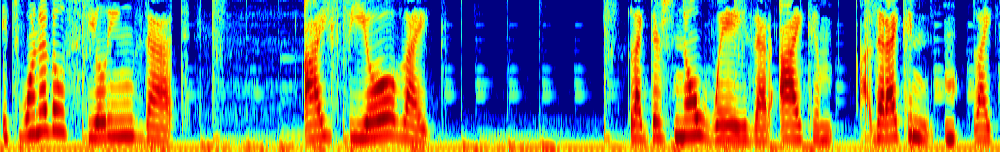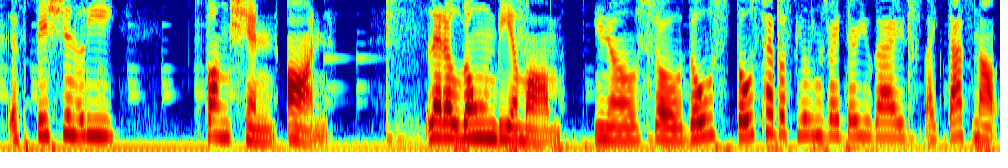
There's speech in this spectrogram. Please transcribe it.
it's one of those feelings that I feel like like there's no way that I can Uh, that I can like efficiently function on let alone be a mom you know? So those those type of feelings right there you guys like that's not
